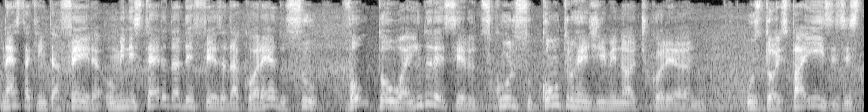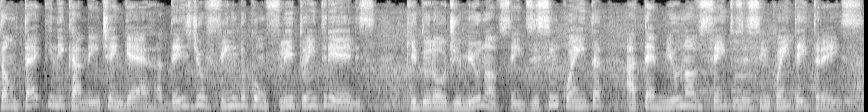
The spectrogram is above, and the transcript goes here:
Nesta quinta-feira, o Ministério da Defesa da Coreia do Sul voltou a endurecer o discurso contra o regime norte-coreano. Os dois países estão tecnicamente em guerra desde o fim do conflito entre eles, que durou de 1950 até 1953.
